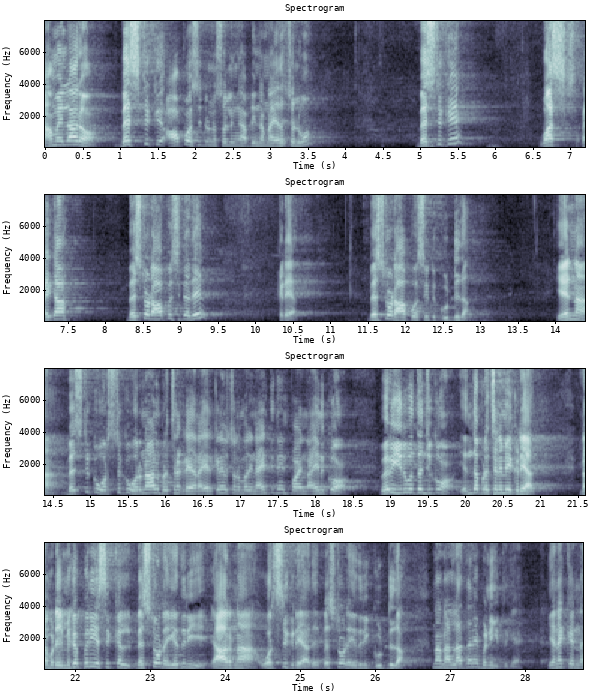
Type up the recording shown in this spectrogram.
நாம் எல்லாரும் பெஸ்ட்டுக்கு ஆப்போசிட் ஒன்று சொல்லுங்க அப்படின்னம்னா எதை சொல்லுவோம்? பெஸ்ட்டுக்கு ஒஸ்ட் ரைட்டா பெஸ்ட்டோட ஆப்போசிட் அது கிடையாது. பெஸ்ட்டோட ஆப்போசிட் குட்டு தான். ஏன்னா பெஸ்ட்டுக்கு ஒர்ஸ்ட்டுக்கு ஒரு நாளும் பிரச்சனை கிடையாது. நான் ஏற்கனவே சொன்ன மாதிரி நைன்டி நைன் பாயிண்ட் நைனுக்கும் வெறும் இருபத்தஞ்சுக்கும் எந்த பிரச்சனையுமே கிடையாது. நம்முடைய மிகப்பெரிய சிக்கல் பெஸ்ட்டோட எதிரி யாருன்னா ஒர்ஸ்ட்டு கிடையாது. பெஸ்ட்டோட எதிரி குட்டு தான். நான் நல்லா தானே பண்ணிக்கிட்டு இருக்கேன். எனக்கு என்ன?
